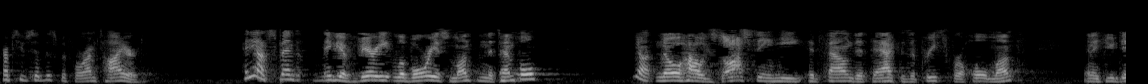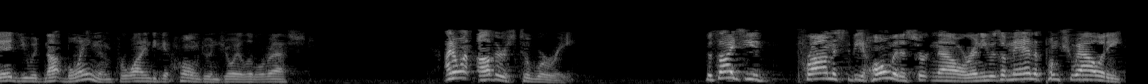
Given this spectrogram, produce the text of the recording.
Perhaps you've said this before. I'm tired. Had you not spent maybe a very laborious month in the temple? You don't know how exhausting he had found it to act as a priest for a whole month. And if you did, you would not blame him for wanting to get home to enjoy a little rest. I don't want others to worry. Besides, he had promised to be home at a certain hour, and he was a man of punctuality.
